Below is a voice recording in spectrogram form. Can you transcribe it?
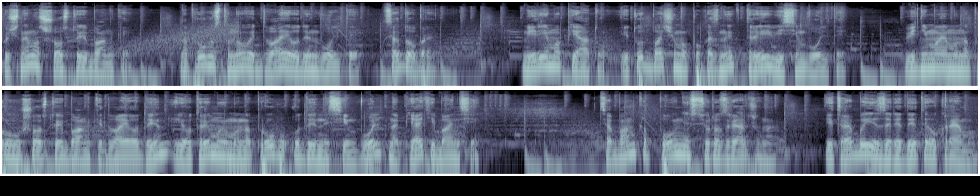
Почнемо з шостої банки. Напруга становить 2,1 вольти. Це добре. Міряємо п'яту, і тут бачимо показник 3,8 вольти. Віднімаємо напругу шостої банки 2,1 і отримуємо напругу 1,7 вольт на п'ятій банці. Ця банка повністю розряджена, і треба її зарядити окремо.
